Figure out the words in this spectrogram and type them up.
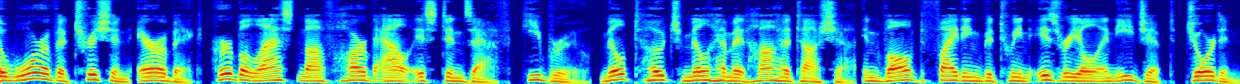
The War of Attrition Arabic, Harb al-Istinzaf, Hebrew, Milpt Hoch Milhemet Hahatasha involved fighting between Israel and Egypt, Jordan,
